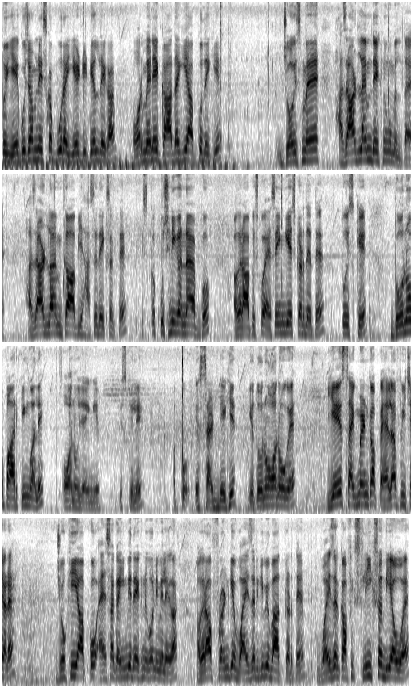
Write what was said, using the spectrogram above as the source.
तो ये कुछ हमने इसका पूरा ये डिटेल देखा। और मैंने कहा था कि आपको देखिए, जो इसमें हज़ार लाइम देखने को मिलता है हज़ार लाइम का आप यहाँ से देख सकते हैं। इसका कुछ नहीं करना है आपको। अगर आप इसको ऐसे इंगेज कर देते हैं तो इसके दोनों पार्किंग वाले ऑन हो जाएँगे। इसके लिए आपको इस साइड देखिए, ये दोनों ऑन हो गए। ये इस सेगमेंट का पहला फीचर है, जो कि आपको ऐसा कहीं भी देखने को नहीं मिलेगा। अगर आप फ्रंट के वाइज़र की भी बात करते हैं वाइज़र काफ़ी स्लीक सा दिया हुआ है।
